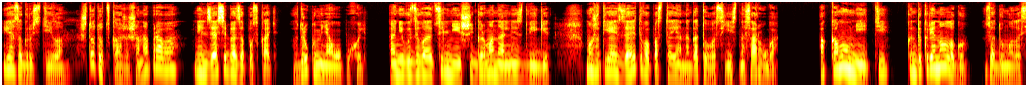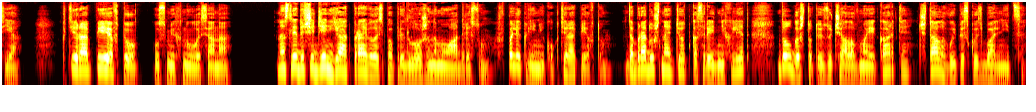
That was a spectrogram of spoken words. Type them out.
Я загрустила. Что тут скажешь, она права. Нельзя себя запускать. Вдруг у меня опухоль. Они вызывают сильнейшие гормональные сдвиги. Может, я из-за этого постоянно готова съесть носорога. А к кому мне идти? К эндокринологу? Задумалась я. К терапевту, усмехнулась она. На следующий день я отправилась по предложенному адресу, в поликлинику, к терапевту. Добродушная тетка средних лет долго что-то изучала в моей карте, читала выписку из больницы.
